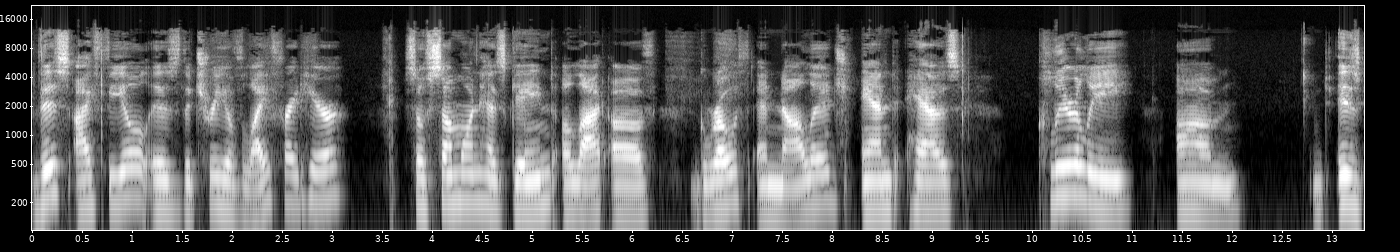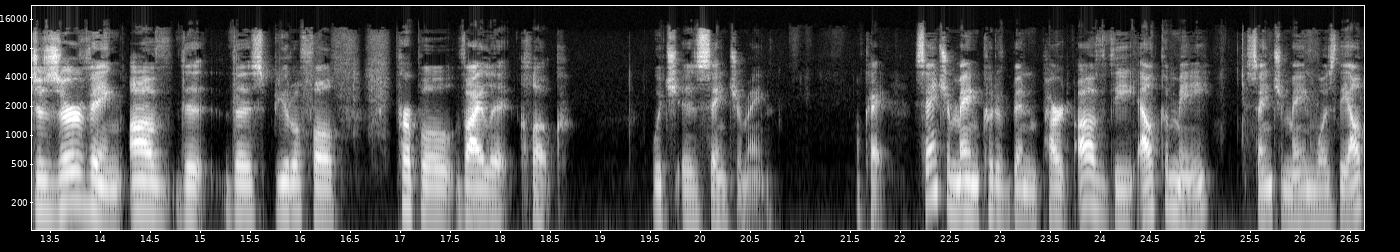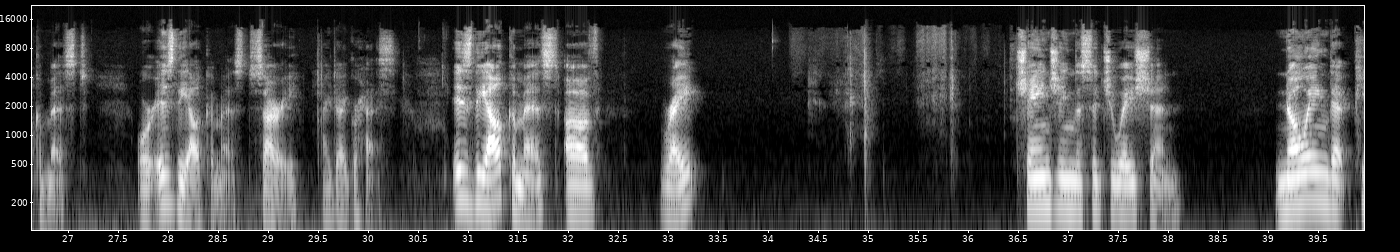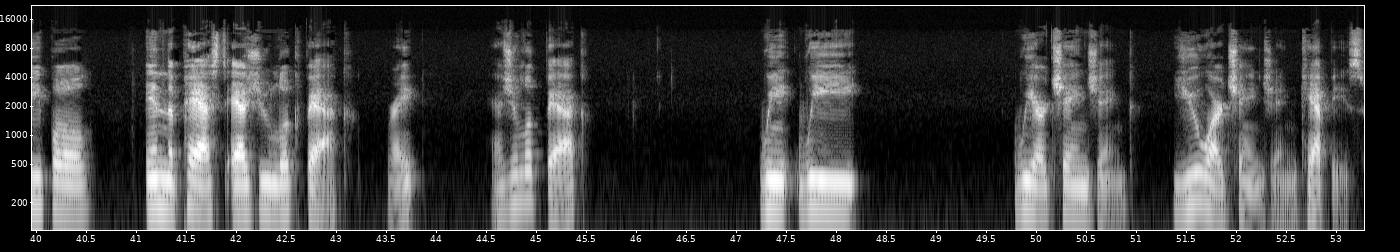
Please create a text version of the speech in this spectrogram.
This, I feel, is the tree of life right here. So someone has gained a lot of growth and knowledge and has clearly um, is deserving of the this beautiful purple violet cloak, which is Saint Germain. Okay, Saint Germain could have been part of the alchemy. Saint Germain was the alchemist, or is the alchemist. Sorry, I digress. Is the alchemist of, right? Changing the situation, knowing that people in the past as you look back, right? As you look back, we we we are changing. You are changing, Cappies.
